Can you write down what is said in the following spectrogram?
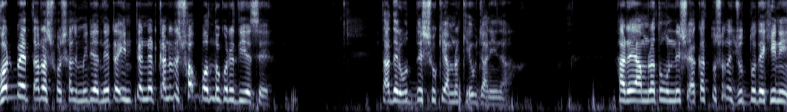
ঘটবে তারা সোশ্যাল মিডিয়া নেটে ইন্টারনেট কানেক্টে সব বন্ধ করে দিয়েছে। তাদের উদ্দেশ্য কি আমরা কেউ জানি না। আরে আমরা তো উনিশশো একাত্তর সালে যুদ্ধ দেখিনি।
